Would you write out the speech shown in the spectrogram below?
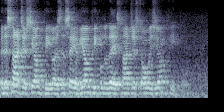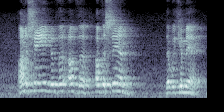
And it's not just young people. As I say of young people today, it's not just always young people. Unashamed of the, of the, of the sin that we commit.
